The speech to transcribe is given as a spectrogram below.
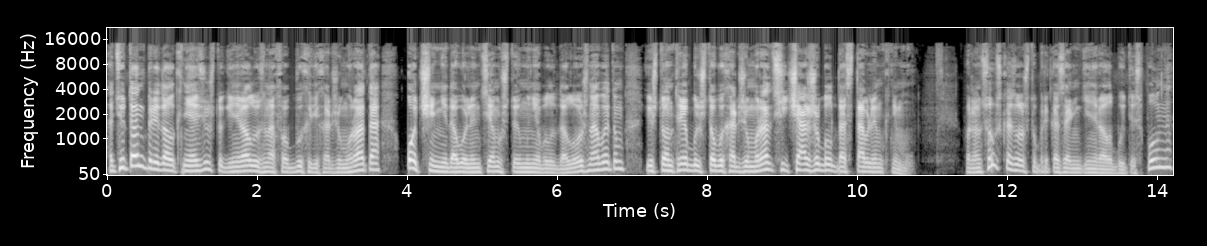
Адъютант передал князю, что генерал, узнав об выходе Хаджи Мурата, очень недоволен тем, что ему не было доложено об этом, и что он требует, чтобы Хаджи Мурат сейчас же был доставлен к нему. Воронцов сказал, что приказание генерала будет исполнено,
